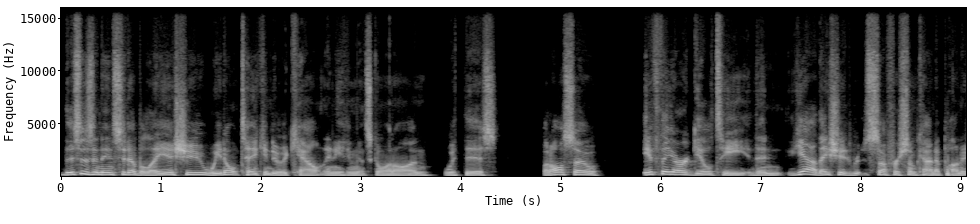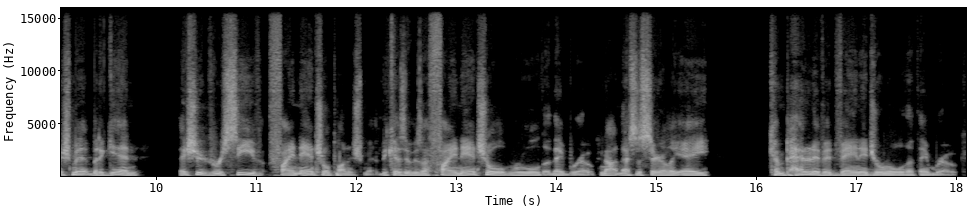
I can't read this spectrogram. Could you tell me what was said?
this is an NCAA issue. We don't take into account anything that's going on with this. But also, if they are guilty, then yeah, they should suffer some kind of punishment. But again, they should receive financial punishment because it was a financial rule that they broke, not necessarily a competitive advantage rule that they broke.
